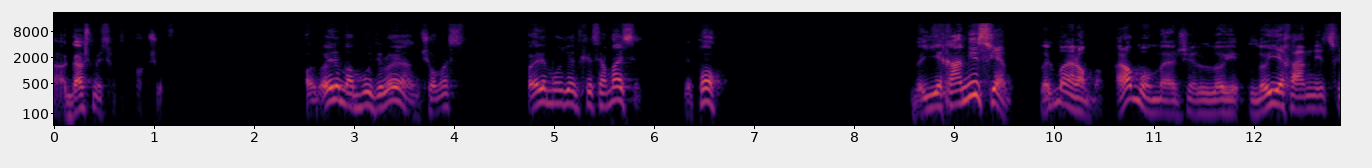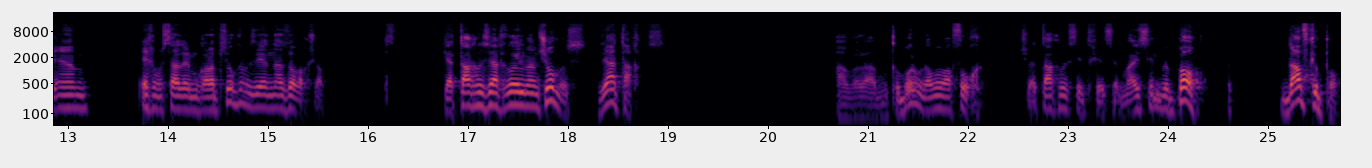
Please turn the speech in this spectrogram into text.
הגשמי חשוב. אבל אלה מבוד זה לא יהיה שומס, אלה מבוד זה תחיס המייסים, זה פה. חיים ניצחם, לא כמו הרמב"ם. הרמב"ם אומר שלא חיים ניצחם, איך הם מסתדרים עם כל הפסוקים, זה נעזוב עכשיו. כי התכלס זה אחרי למען שומס, זה התכלס. אבל המקבולים לא אומרים הפוך, שהתכלס יתחיס המייסים, ופה, דווקא פה,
